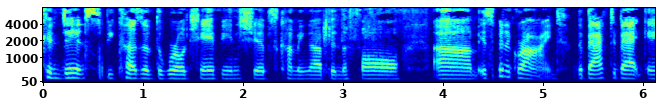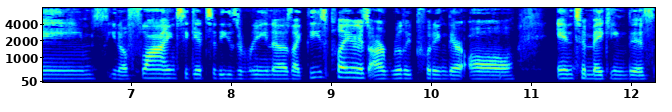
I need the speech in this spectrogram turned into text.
condensed because of the world championships coming up in the fall. Um, it's been a grind. The back to back games, you know, flying to get to these arenas. Like these players are really putting their all into making this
